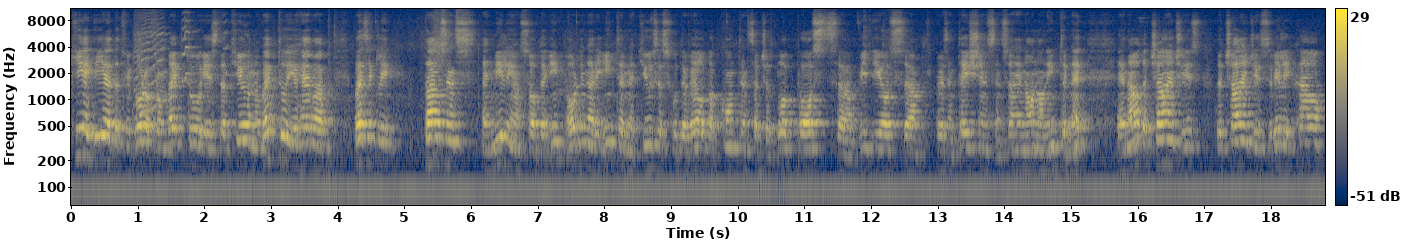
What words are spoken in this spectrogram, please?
Key idea that we borrow from Web 2 is that you, on Web 2 you have a, basically thousands and millions of the in ordinary internet users who develop content such as blog posts, uh, videos, uh, presentations, and so on and on on internet. And now the challenge is the challenge is really how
